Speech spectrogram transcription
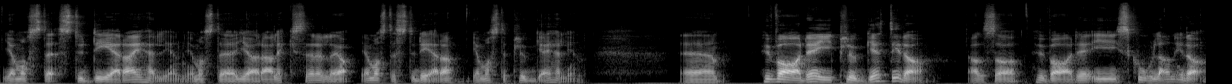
jag måste studera i helgen. Jag måste göra läxor eller ja, jag måste studera. Jag måste plugga i helgen. Eh, hur var det i plugget idag? Alltså, hur var det i skolan idag?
